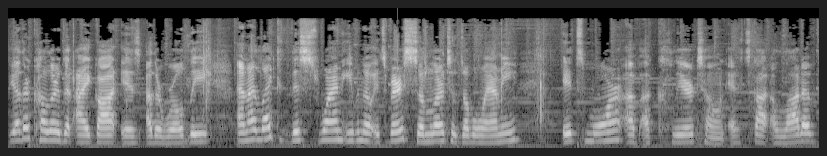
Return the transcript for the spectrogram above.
The other color that I got is Otherworldly, and I liked this one even though it's very similar to the Double Whammy. It's more of a clear tone, and it's got a lot of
